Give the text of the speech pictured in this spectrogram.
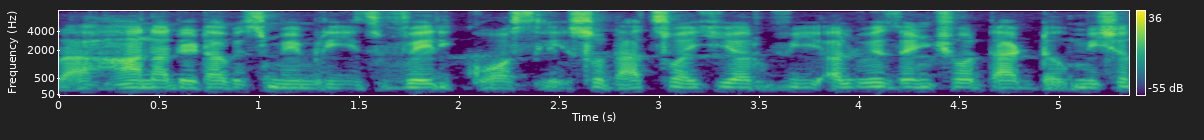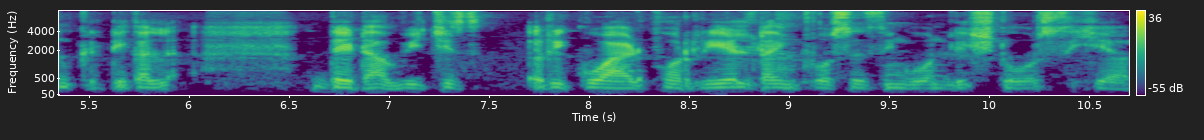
uh, hana database memory is very costly. So that's why here we always ensure that the mission critical data which is required for real-time processing only stores here.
